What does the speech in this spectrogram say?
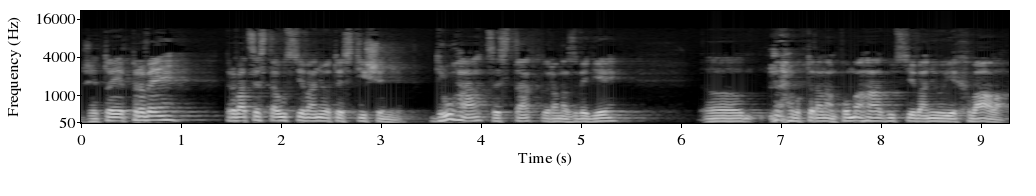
Že to je prvé, prvá cesta uctievaniu a to je stišenie. Druhá cesta, ktorá nás vedie, eh, alebo ktorá nám pomáha k uctievaniu, je chvála.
